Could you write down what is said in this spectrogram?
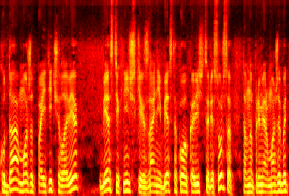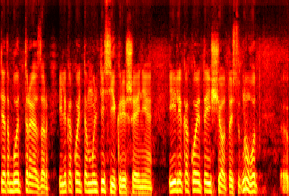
куда может пойти человек без технических знаний, без такого количества ресурсов, там, например, может быть, это будет Trezor или какой-то мультисик решение, или какое-то еще. То есть, ну вот, э,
